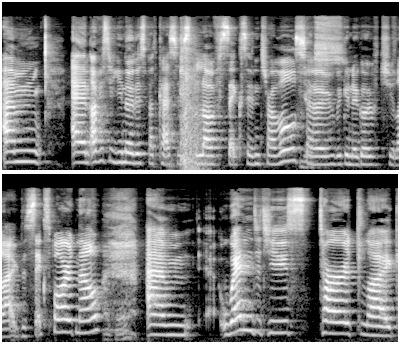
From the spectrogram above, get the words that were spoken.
Um, and obviously, you know, this podcast is love, sex, and travel. So Yes. we're gonna go to like the sex part now. okay. Um, when did you start like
